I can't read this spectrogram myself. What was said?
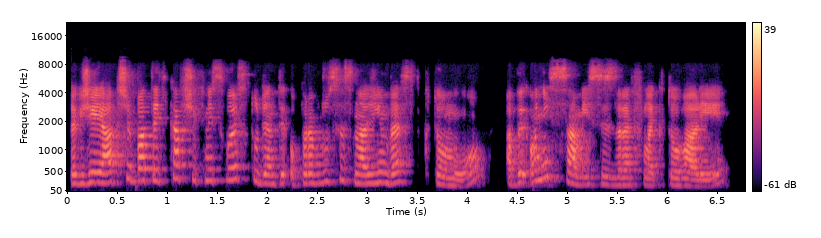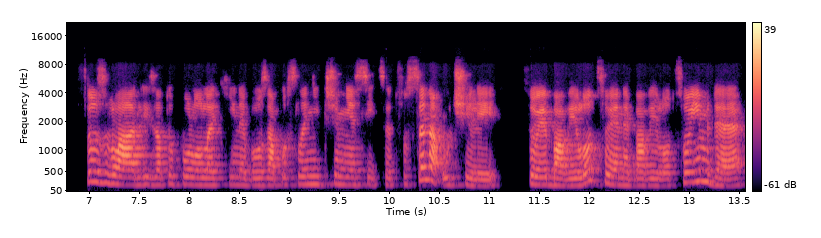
Takže já třeba teďka všechny svoje studenty opravdu se snažím vést k tomu, aby oni sami si zreflektovali, co zvládli za to pololetí nebo za poslední tři měsíce, co se naučili, co je bavilo, co je nebavilo, co jim jde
